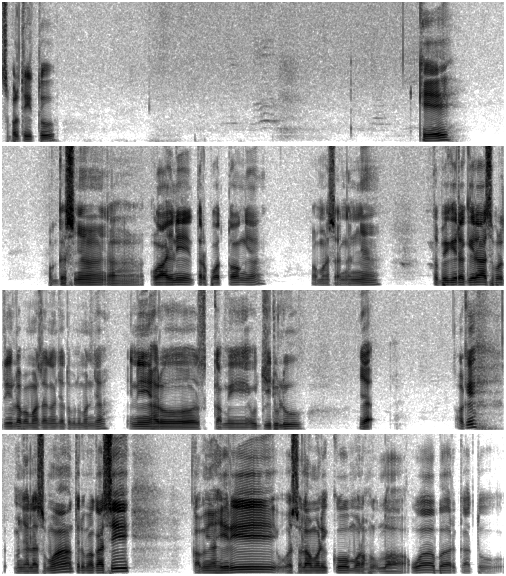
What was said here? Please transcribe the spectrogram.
seperti itu oke. Pegasnya ya. wah ini terpotong ya pemasangannya. Tapi kira-kira seperti itulah pemasangannya teman-teman ya. Ini harus kami uji dulu ya. Oke menyala semua. Terima kasih. Kami akhiri. Wassalamualaikum warahmatullahi wabarakatuh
